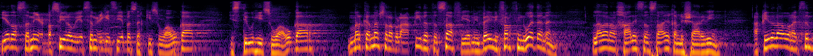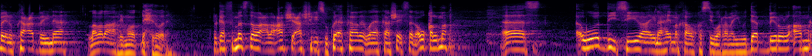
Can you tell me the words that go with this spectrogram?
Iyadoo samiic basiirow iyo samcigiisa iyo basarkiisu waa u gaar istiwihiisu waa u gaar. Marka nashrab alcaqiidata saafiya min bayni farfin wadaman labanan khaalisan saa'iqan lishaaribiin. Caqiidadaa wanaagsan baynu ka cabaynaa labada arrimood dhexdooda. Marka umastawa calaa carshi carshigiisu ku ekaaday waa ekaasho isaga u qalma. Awoodiisiibaa ilaahay markaa uu ka sii warramay yudabiru lmr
